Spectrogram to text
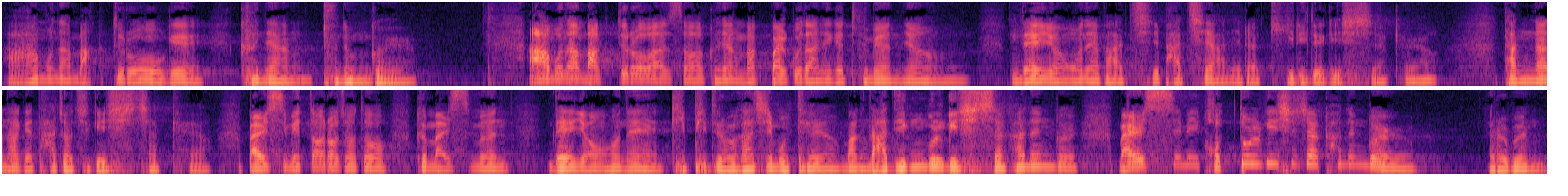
아무나 막 들어오게 그냥 두는 거예요. 아무나 막 들어와서 그냥 막 밟고 다니게 두면요. 내 영혼의 밭이 밭이 아니라 길이 되기 시작해요. 단단하게 다져지기 시작해요. 말씀이 떨어져도 그 말씀은 내 영혼에 깊이 들어가지 못해요. 막 나뒹굴기 시작하는 거예요. 말씀이 겉돌기 시작하는 거예요. 여러분,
